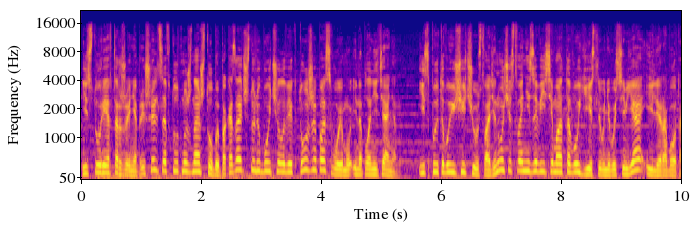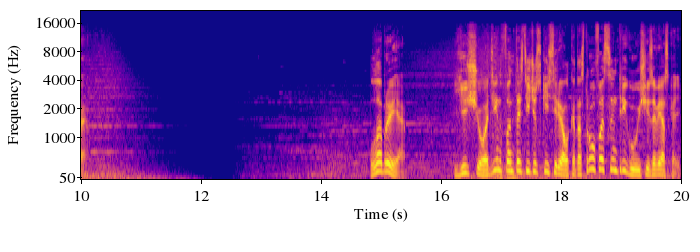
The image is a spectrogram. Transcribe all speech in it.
История вторжения пришельцев тут нужна, чтобы показать, что любой человек тоже по-своему инопланетянин – испытывающий чувство одиночества независимо от того, есть ли у него семья или работа. Лабрея. Еще один фантастический сериал «Катастрофа» с интригующей завязкой.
